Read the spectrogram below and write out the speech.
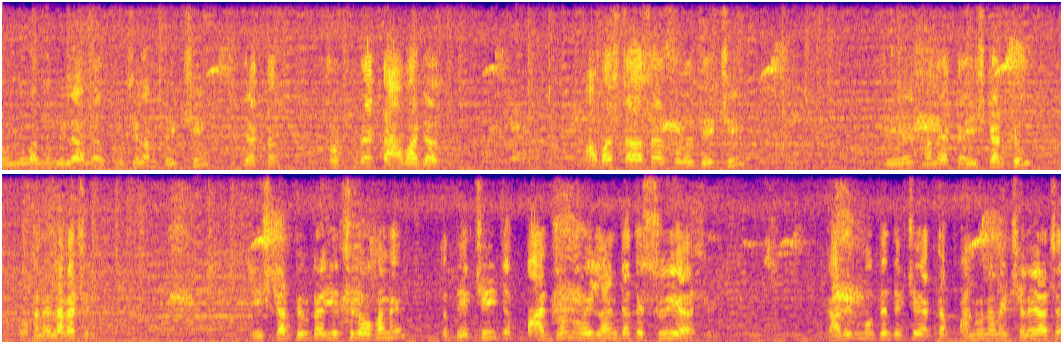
বন্ধু বান্ধব মিলে আমরা ঘুরছিলাম, দেখছি যে একটা ছোট একটা আওয়াজ আসে। আওয়াজটা আসার পরে দেখছি যে মানে একটা স্করপিউ ওখানে লাগা ছিল। স্করপিউটা ইয়ে ছিল ওখানে, তো দেখছি যে পাঁচজন ওই লাইনটাতে শুয়ে আছে। গাড়ির মধ্যে দেখছি একটা পানু নামে ছেলে আছে।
